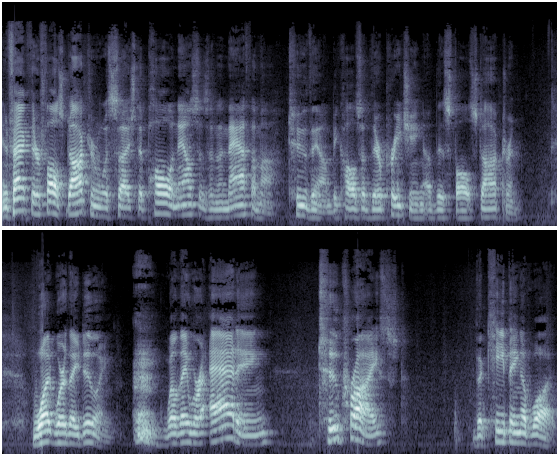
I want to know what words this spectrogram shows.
In fact, their false doctrine was such that Paul announces an anathema to them because of their preaching of this false doctrine. What were they doing? well, they were adding to Christ the keeping of what?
